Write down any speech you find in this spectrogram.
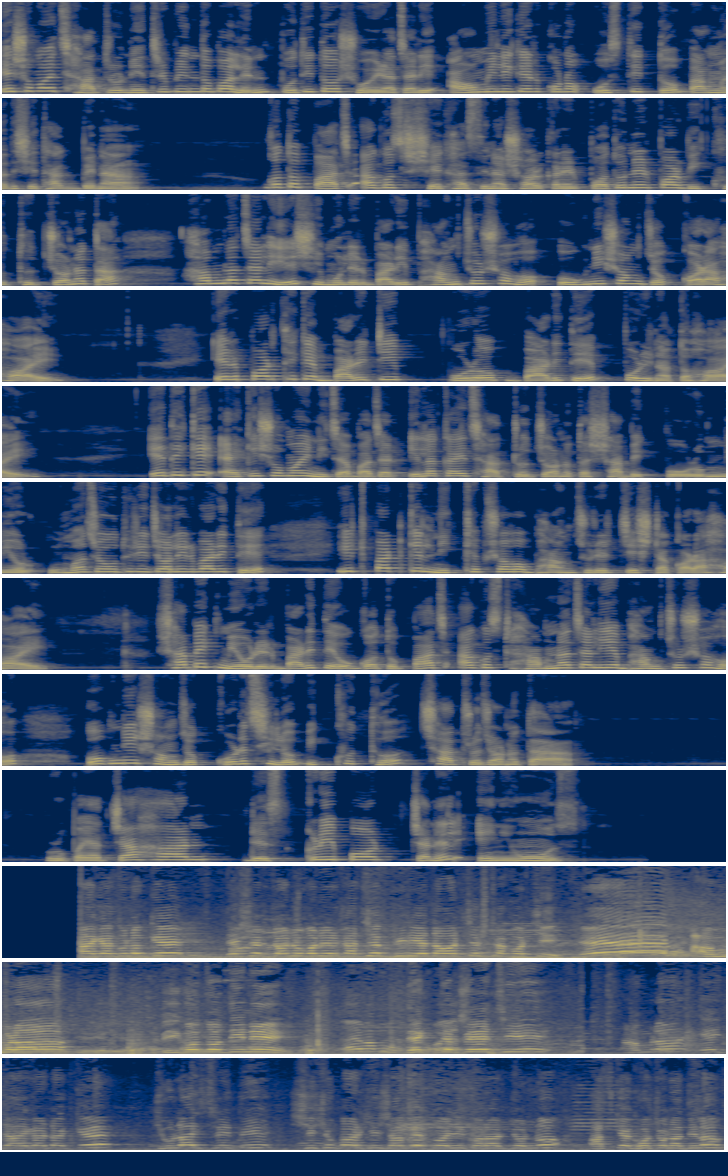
এ সময় ছাত্র নেতৃবৃন্দ বলেন, পতিত স্বৈরাচারী আওয়ামী লীগের কোনো অস্তিত্ব বাংলাদেশে থাকবে না। গত পাঁচ আগস্ট শেখ হাসিনা সরকারের পতনের পর বিক্ষুব্ধ জনতা হামলা চালিয়ে শিমুলের বাড়ি ভাঙচুর সহ অগ্নিসংযোগ করা হয়। এরপর থেকে বাড়িটি পুরো বাড়িতে পরিণত হয়। এদিকে একই সময় নিচাবাজার এলাকায় ছাত্র জনতার সাবেক পৌর মেয়র উমা চৌধুরী জলির বাড়িতে ইটপাটকেল নিক্ষেপ সহ ভাঙচুরের চেষ্টা করা হয়। সাবেক মেয়রের বাড়িতেও গত পাঁচ আগস্ট হামলা চালিয়ে ভাঙচুর সহ অগ্নিসংযোগ করেছিল বিক্ষুব্ধ ছাত্র জনতা। রূপায়া চাহান, desk report, channel A news. জায়গাগুলোকে দেশের জনগণের কাছে ফিরিয়ে দেওয়ার চেষ্টা করছি। আমরা বিগত দিনে দেখতে পেয়েছি, আমরা এই জায়গাটাকে জুলাই স্মৃতি শিশু পার্ক হিসাবে তৈরি করার জন্য আজকে ঘোষণা দিলাম।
